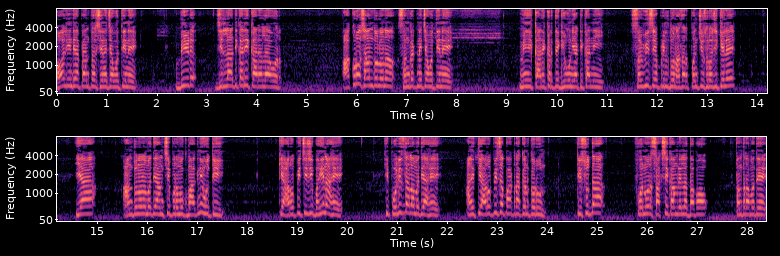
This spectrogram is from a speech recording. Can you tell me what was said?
ऑल इंडिया पॅन्थर सेनेच्या वतीने बीड जिल्हाधिकारी कार्यालयावर आक्रोश आंदोलनं संघटनेच्या वतीने मी कार्यकर्ते घेऊन या ठिकाणी सव्वीस एप्रिल दोन हजार पंचवीस रोजी केले. या आंदोलनामध्ये आमची प्रमुख मागणी होती की आरोपीची जी बहीण आहे ही पोलीस दलामध्ये आहे आणि ती आरोपीचं पाठराखण करून तीसुद्धा फोनवर साक्षी कांबळेला दबाव तंत्रामध्ये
